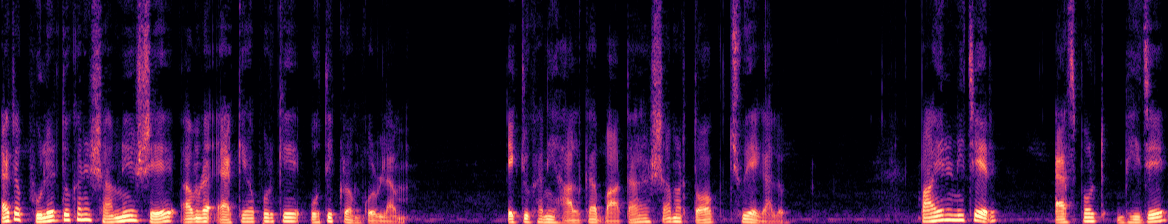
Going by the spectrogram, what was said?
একটা ফুলের দোকানের সামনে এসে আমরা একে অপরকে অতিক্রম করলাম। একটুখানি হালকা বাতাস আমার ত্বক ছুঁয়ে গেল। পায়ের নিচের অ্যাসফল্ট ভিজে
